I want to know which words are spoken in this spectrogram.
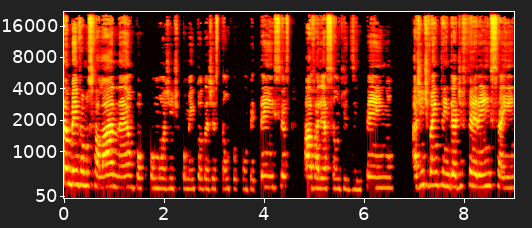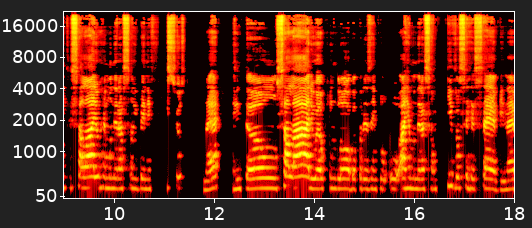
Também vamos falar, né, um pouco como a gente comentou da gestão por competências, a avaliação de desempenho. A gente vai entender a diferença aí entre salário, remuneração e benefícios, né? Então, salário é o que engloba, por exemplo, a remuneração que você recebe né,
